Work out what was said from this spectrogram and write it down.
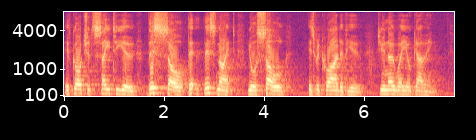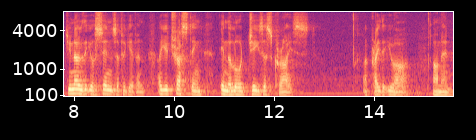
If God should say to you, this soul, this night, your soul is required of you, do you know where you're going? Do you know that your sins are forgiven? Are you trusting in the Lord Jesus Christ? I pray that you are. Amen.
